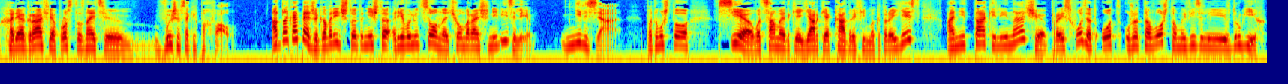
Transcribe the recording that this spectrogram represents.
хореография просто, знаете, выше всяких похвал. Однако, опять же, говорить, что это нечто революционное, чего мы раньше не видели, нельзя. Потому что все вот самые такие яркие кадры фильма, которые есть, они так или иначе происходят от уже того, что мы видели в других,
